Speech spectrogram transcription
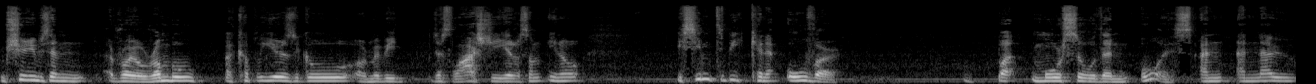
I'm sure he was in a Royal Rumble a couple of years ago, or maybe just last year or something. You know, he seemed to be kind of over, but more so than Otis. And and now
